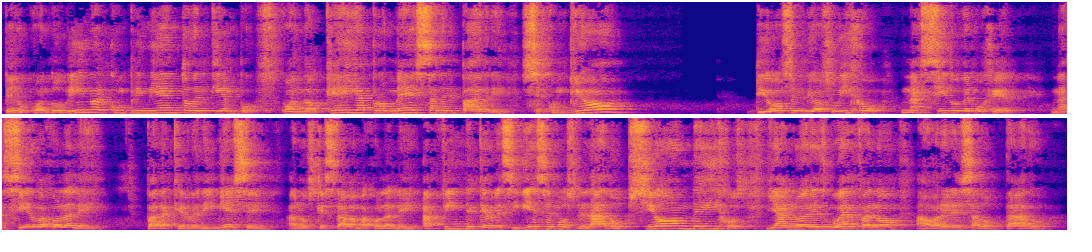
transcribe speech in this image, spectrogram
Pero cuando vino el cumplimiento del tiempo, cuando aquella promesa del Padre se cumplió, Dios envió a su Hijo, nacido de mujer, nacido bajo la ley, para que redimiese a los que estaban bajo la ley, a fin de que recibiésemos la adopción de hijos. Ya no eres huérfano, ahora eres adoptado,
